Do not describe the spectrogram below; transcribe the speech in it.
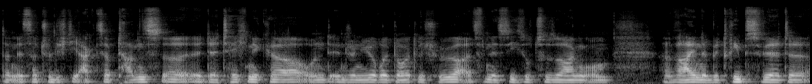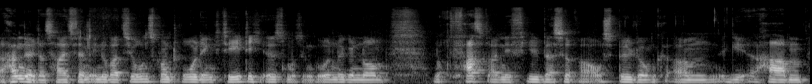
dann ist natürlich die Akzeptanz der Techniker und Ingenieure deutlich höher, als wenn es sich sozusagen um reine Betriebswerte handelt. Das heißt, wer im Innovationscontrolling tätig ist, muss im Grunde genommen noch fast eine viel bessere Ausbildung ähm, haben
